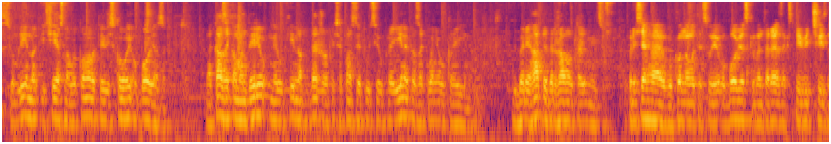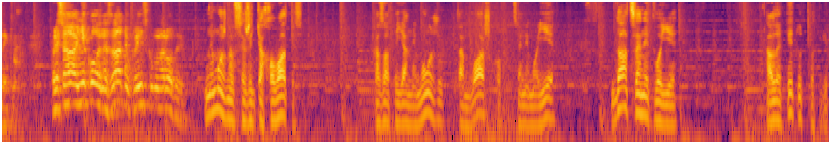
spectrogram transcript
сумлінно і чесно виконувати військовий обов'язок, накази командирів необхідно додержуватися Конституції України та законів України, зберігати державну таємницю. Присягаю виконувати свої обов'язки в інтересах співвітчизників. Присягаю ніколи не зрадити українському народу. Не можна все життя ховатися, казати я не можу, там важко, це не моє. Да, це не твоє. Але ти тут потрібен.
